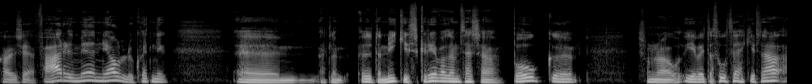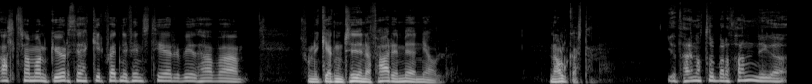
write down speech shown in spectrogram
hvað ég segja, farið með njálu? Hvernig um, alltaf, auðvitað mikið skrifað um þessa bók uh, svona, ég veit að þú þekkir það allt saman, gjör þekkir, hvernig finnst þér við hafa svona í gegnum tíðin að farið með njálu? Nálgast hann Já, það er náttúrulega bara þannig að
